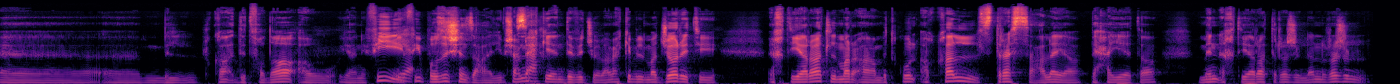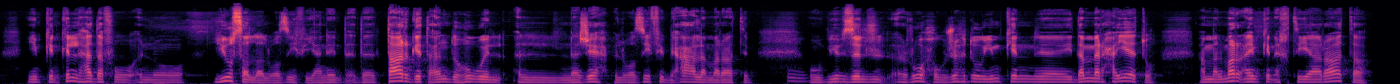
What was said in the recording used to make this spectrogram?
آه بالقائدة فضاء أو يعني في yeah. في positions عالية. مش عم نحكي individual عم نحكي بال majority اختيارات المرأة عم بتكون أقل stress عليها بحياتها من اختيارات الرجل لأنه الرجل يمكن كل هدفه أنه يوصل للوظيفة يعني ال target عنده هو النجاح بالوظيفة بأعلى مراتب وبيبذل روحه وجهده يمكن يدمر حياته. أما المرأة يمكن اختياراتها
